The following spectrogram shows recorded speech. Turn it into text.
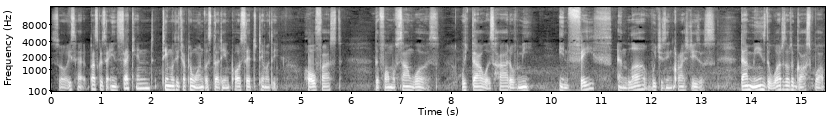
so it's Pascal said in Second Timothy chapter one verse thirteen, Paul said to Timothy, "Hold fast the form of sound words, which thou was heard of me, in faith and love which is in Christ Jesus." That means the words of the gospel are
